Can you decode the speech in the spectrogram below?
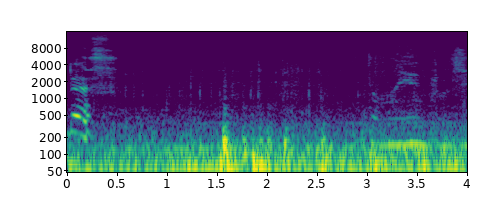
craziness. The Land Cruiser.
